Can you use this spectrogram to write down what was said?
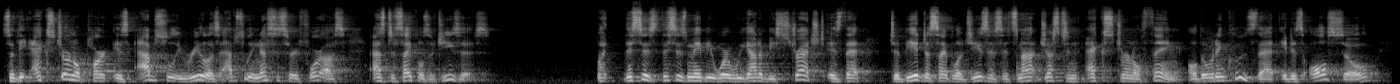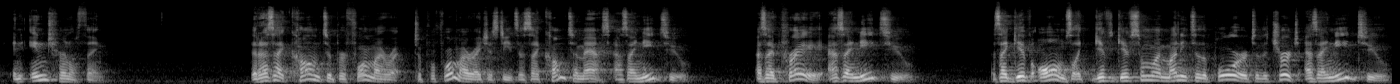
So the external part is absolutely real, is absolutely necessary for us as disciples of Jesus. But this is, this is maybe where we got to be stretched is that to be a disciple of Jesus, it's not just an external thing. Although it includes that, it is also an internal thing. That as I come to perform my, to perform my righteous deeds, as I come to Mass, as I need to, as I pray, as I need to, as I give alms, like give, give some of my money to the poor or to the church, as I need to,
